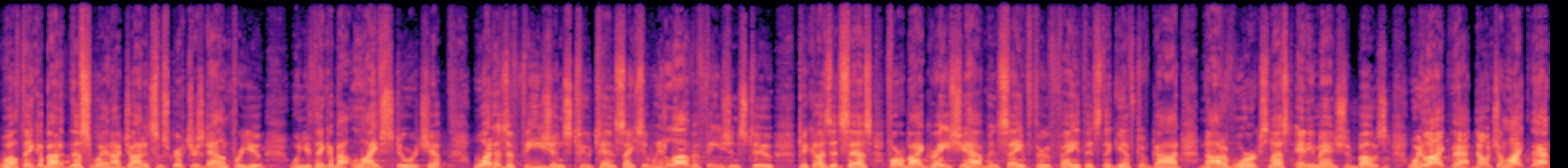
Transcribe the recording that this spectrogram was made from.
Well, think about it this way, and I jotted some scriptures down for you. When you think about life stewardship, what does Ephesians 2:10 say? See, we love Ephesians 2 because it says, "For by grace you have been saved through faith. It's the gift of God, not of works, lest any man should boast." We like that. Don't you like that?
